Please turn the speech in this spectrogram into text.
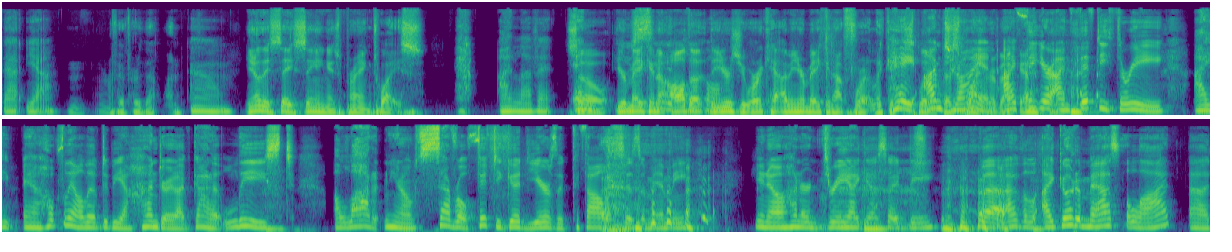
That yeah. Hmm, I don't know if I've heard that one. Um, You know, they say singing is praying twice. I love it. So And you're you making all the, the years you work. I mean, you're making up for it. Like Hey, I'm trying. I figure I'm 53. I hopefully I'll live to be 100. I've got at least a lot of, you know, several 50 good years of Catholicism in me. You know, 103, I guess I'd be. But I've, I go to mass a lot, uh,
